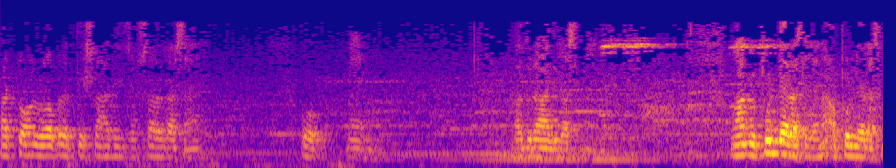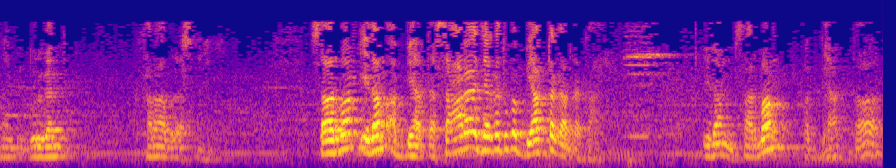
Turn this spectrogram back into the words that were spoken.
कट्टोन लोक कृष्णादि जो षडरस हैं, वो मैं हूँ। मधुराज रस में वहाँ भी पुण्य रस लेना अपुण्य रस नहीं, दुर्गंध, खराब रस नहीं। सर्वम इदम अभ्याप्त, सारा जगत को व्याप्त कर रखा है। इदम सर्वम अभ्याप्त,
